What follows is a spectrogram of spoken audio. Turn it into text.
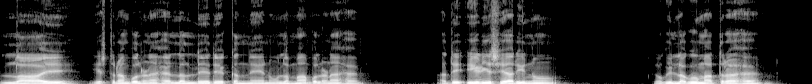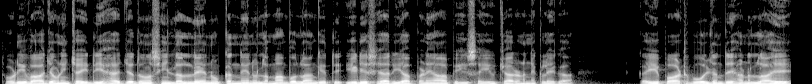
ਲਾਏ ਇਸ ਤਰ੍ਹਾਂ ਬੋਲਣਾ ਹੈ, ਲੱਲੇ ਦੇ ਕੰਨੇ ਨੂੰ ਲੰਮਾ ਬੋਲਣਾ ਹੈ। ਅਤੇ ਈੜੀ ਸਿਆਰੀ ਨੂੰ, ਕਿਉਂਕਿ ਲਘੂ ਮਾਤਰਾ ਹੈ ਥੋੜੀ ਆਵਾਜ਼ ਆਉਣੀ ਚਾਹੀਦੀ ਹੈ। ਜਦੋਂ ਅਸੀਂ ਲੱਲੇ ਨੂੰ, ਕੰਨੇ ਨੂੰ ਲੰਮਾ ਬੋਲਾਂਗੇ ਤੇ ਈੜੀ ਸਿਆਰੀ ਆਪਣੇ ਆਪ ਹੀ ਸਹੀ ਉਚਾਰਨ ਨਿਕਲੇਗਾ। ਕਈ ਪਾਠ ਬੋਲ ਜਾਂਦੇ ਹਨ, ਲਾਏ।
